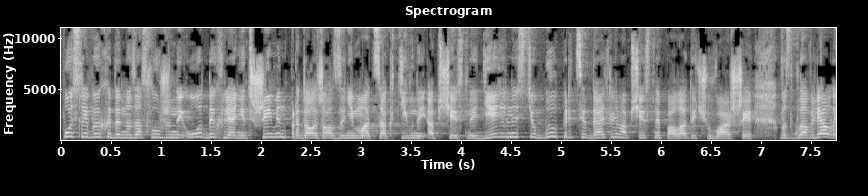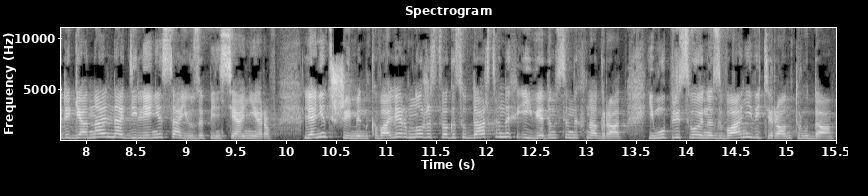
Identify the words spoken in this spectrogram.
После выхода на заслуженный отдых Леонид Шимин продолжал заниматься активной общественной деятельностью, был председателем Общественной палаты Чувашии, возглавлял региональное отделение Союза пенсионеров. Леонид Шимин – кавалер множества государственных и ведомственных наград. Ему присвоено звание ветеран труда.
